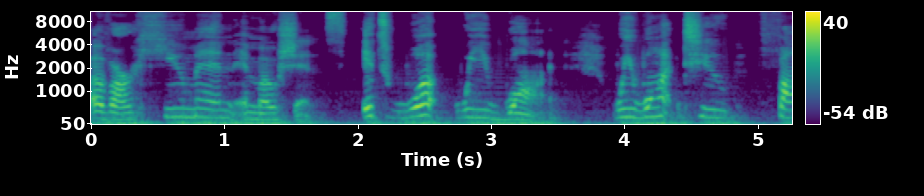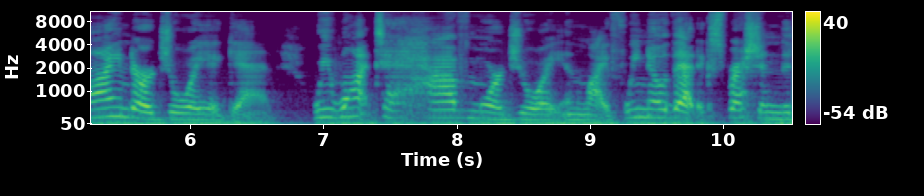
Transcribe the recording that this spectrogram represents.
of our human emotions. It's what we want. We want to find our joy again. We want to have more joy in life. We know that expression, the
